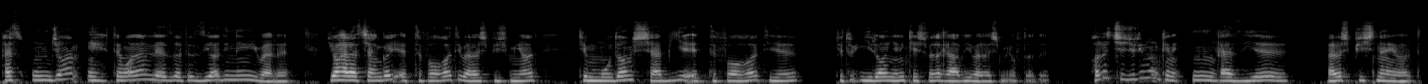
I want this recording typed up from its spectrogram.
پس اونجا هم احتمالا لذت زیادی نمی‌بره. یا هر از چنگای اتفاقاتی براش پیش میاد که مدام شبیه اتفاقاتیه که تو ایران یعنی کشور قبلی براش میافتاده. حالا چجوری ممکنه این قضیه براش پیش نیاد؟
